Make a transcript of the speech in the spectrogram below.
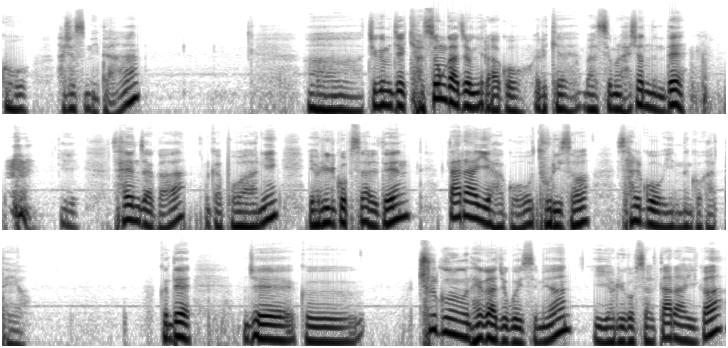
고 하셨습니다. 어, 지금 이제 결손 가정이라고 이렇게 말씀을 하셨는데 이 사연자가 그러니까 보안이 17살 된 딸아이하고 둘이서 살고 있는 것 같아요. 근데 이제 그 출근해 가지고 있으면 이 17살 딸아이가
